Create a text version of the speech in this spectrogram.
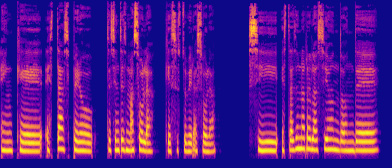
en que estás pero te sientes más sola que si estuvieras sola. Si estás en una relación donde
